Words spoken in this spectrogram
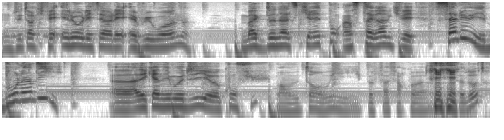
Donc Twitter qui fait Hello literally everyone. McDonald's qui répond. Instagram qui fait Salut et bon lundi Euh, Avec un emoji euh, confus. Bon, en même temps, oui, ils peuvent pas faire quoi que d'autre.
